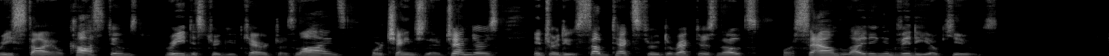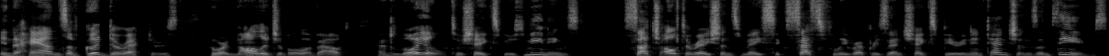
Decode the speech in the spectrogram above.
restyle costumes, redistribute characters' lines, or change their genders, introduce subtext through director's notes, or sound, lighting, and video cues. In the hands of good directors who are knowledgeable about and loyal to Shakespeare's meanings, such alterations may successfully represent Shakespearean intentions and themes.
